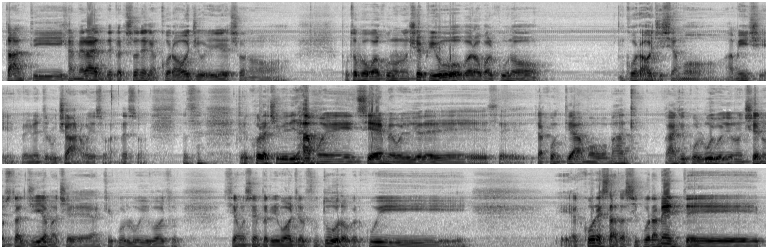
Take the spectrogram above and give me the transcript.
tanti camerati, tante persone che ancora oggi voglio dire sono, purtroppo qualcuno non c'è più, però qualcuno ancora oggi siamo amici, probabilmente Luciano, insomma, adesso ancora ci vediamo insieme, voglio dire, raccontiamo, ma anche, anche con lui, voglio dire, non c'è nostalgia, ma c'è anche con lui, volto- siamo sempre rivolti al futuro, per cui Ancona è stata sicuramente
